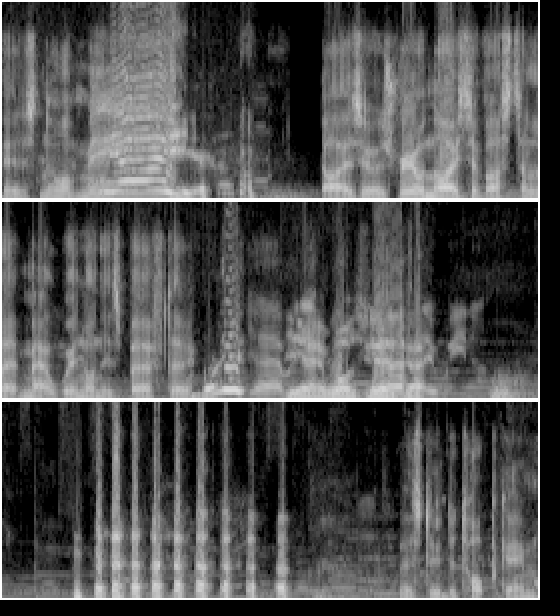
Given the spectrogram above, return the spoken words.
It's not me. Yay! Guys, it was real nice of us to let Matt win on his birthday. Yeah, we Yeah, it was, yeah, birthday Jack. Let's do the top game.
